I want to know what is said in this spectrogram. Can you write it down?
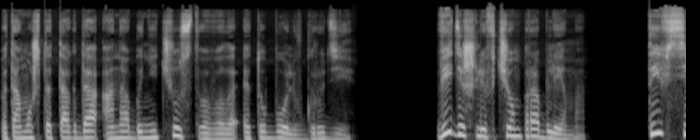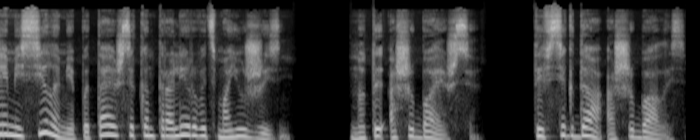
потому что тогда она бы не чувствовала эту боль в груди. Видишь ли, в чем проблема? Ты всеми силами пытаешься контролировать мою жизнь. Но ты ошибаешься. Ты всегда ошибалась.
